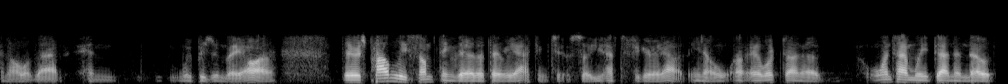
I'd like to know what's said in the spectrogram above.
and all of that, and we presume they are, there's probably something there that they're reacting to. So you have to figure it out. You know, I worked on a one time we got a note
